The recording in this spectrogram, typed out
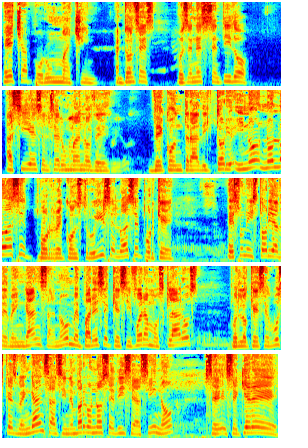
hecha por un machín. Entonces, pues en ese sentido, así es el ser humano de, de contradictorio. Y no, no lo hace por reconstruirse, lo hace porque es una historia de venganza, ¿no? Me parece que si fuéramos claros, pues lo que se busca es venganza, sin embargo no se dice así, ¿no? Se, se quiere,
